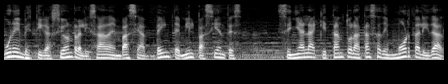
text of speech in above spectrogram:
Una investigación realizada en base a 20.000 pacientes señala que tanto la tasa de mortalidad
